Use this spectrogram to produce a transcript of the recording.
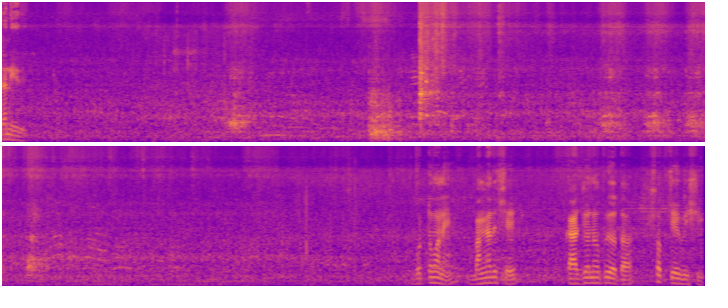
জানিয়ে দিন। বর্তমানে বাংলাদেশে কার জনপ্রিয়তা সবচেয়ে বেশি।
